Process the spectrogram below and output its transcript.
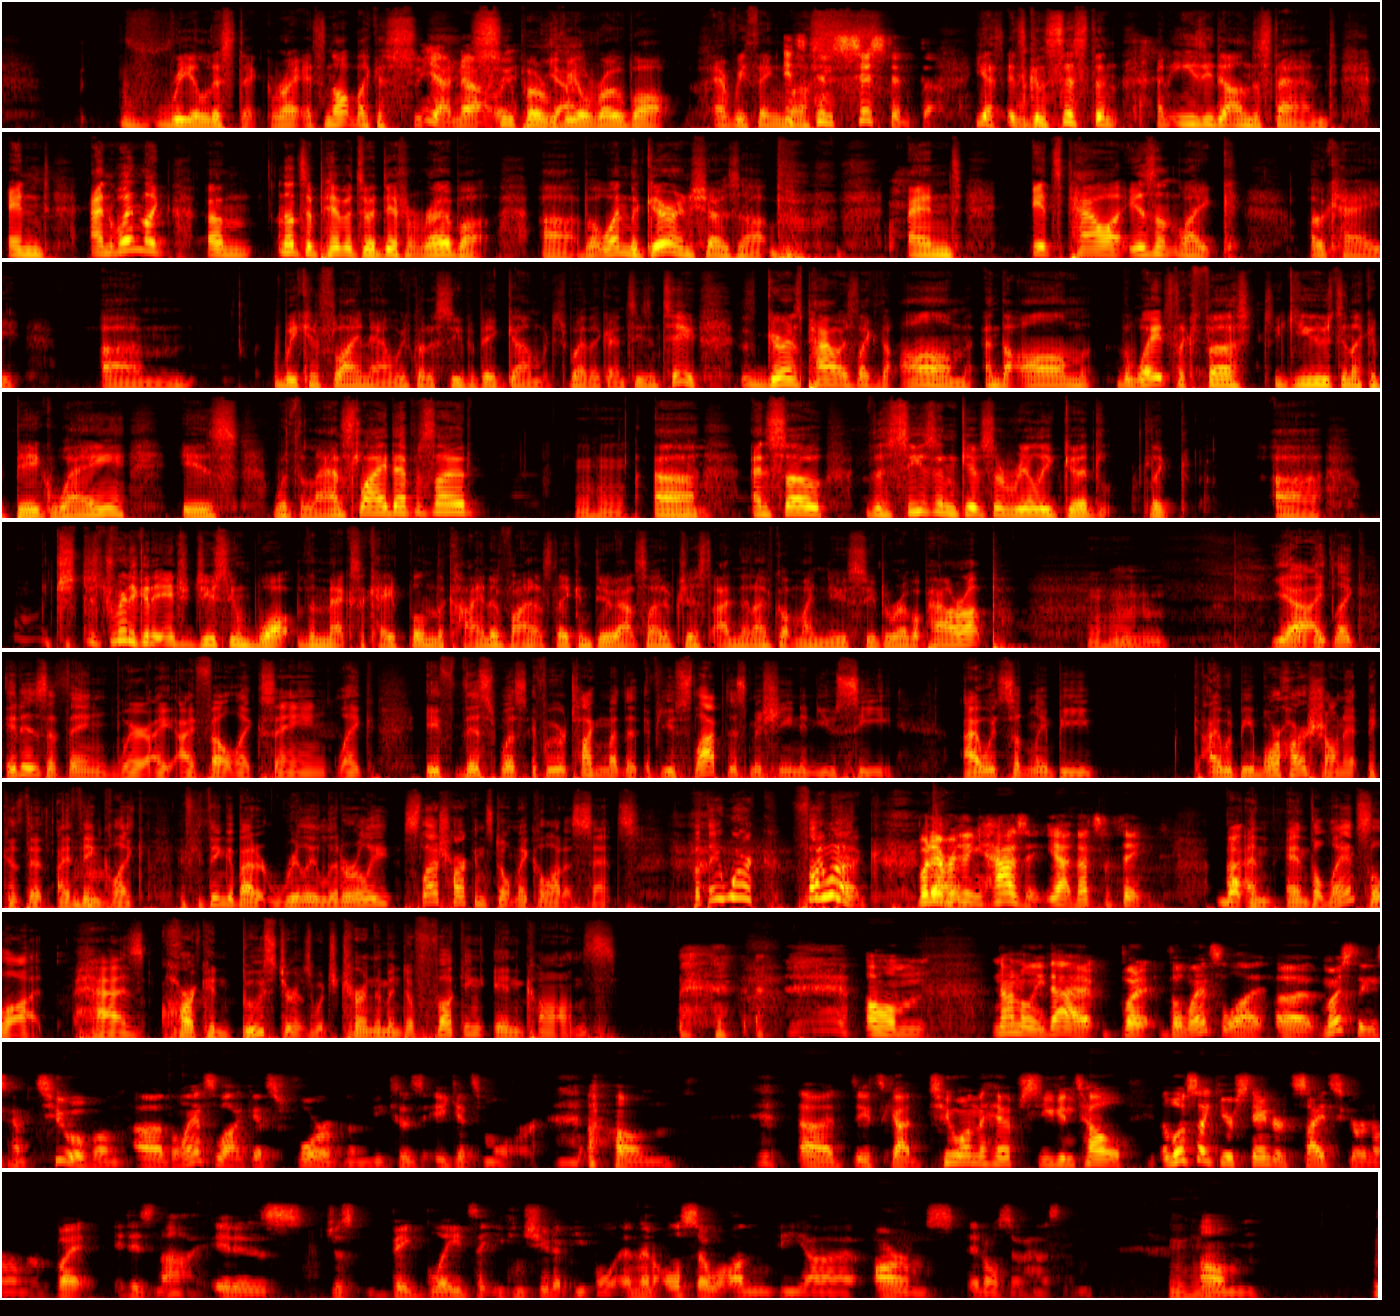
realistic, right? It's not like a su- Yeah, no, super Yeah. real robot. Everything It's must consistent though. Yes, it's consistent and easy to understand. And and when like um not to pivot to a different robot, uh, but when the Guren shows up and its power isn't like, okay, um we can fly now, we've got a super big gun, which is where they go in season two. Guren's power is like the arm, and the arm the way it's like first used in like a big way is with the landslide episode. hmm Uh, and so the season gives a really good like uh just, just really good at introducing what the mechs are capable and the kind of violence they can do outside of just and then I've got my new super robot power up. hmm Yeah, I like it is a thing where I, I felt like saying like if this was if we were talking about the, if you slap this machine in UC, I would suddenly be I would be more harsh on it because that I think like if you think about it really literally, slash harkens don't make a lot of sense, but they work. Fuck They it. work. But Yeah. everything has it. Yeah, that's the thing. Uh, and and the Lancelot has Harken boosters, which turn them into fucking incoms. um, not only that, but the Lancelot. Uh, most things have two of them. Uh, the Lancelot gets four of them because it gets more. Um, uh, it's got two on the hips. You can tell it looks like your standard side skirt armor, but it is not. It is just big blades that you can shoot at people, and then also on the uh, arms, it also has them. Mhm. Um,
